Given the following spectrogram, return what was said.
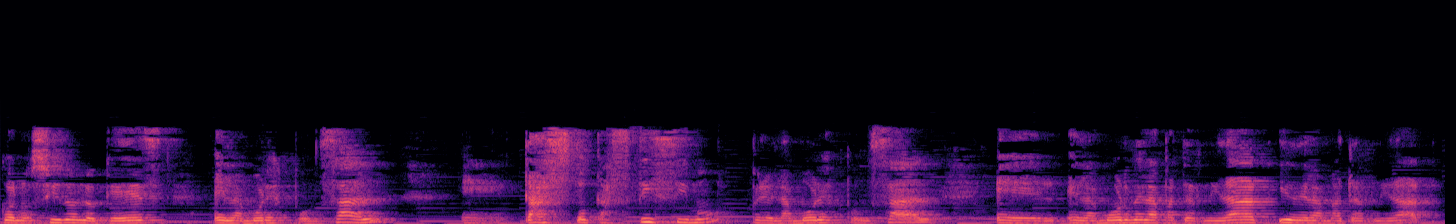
conocido lo que es el amor esponsal eh, casto, castísimo, pero el amor esponsal, el, el amor de la paternidad y de la maternidad,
